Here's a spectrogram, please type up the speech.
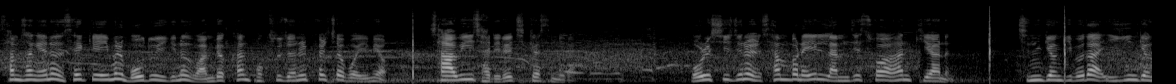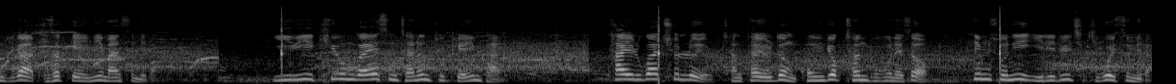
삼성에는 세 게임을 모두 이기는 완벽한 복수전을 펼쳐 보이며 4위 자리를 지켰습니다. 올 시즌을 3분의 1 남짓 소화한 기아는 진 경기보다 이긴 경기가 5게임이 많습니다. 2위 키움과의 승차는 2게임 반. 타율과 출루율, 장타율 등 공격 전 부분에서 팀 순위 1위를 지키고 있습니다.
